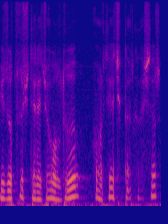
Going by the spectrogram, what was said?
133 derece olduğu ortaya çıktı arkadaşlar.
